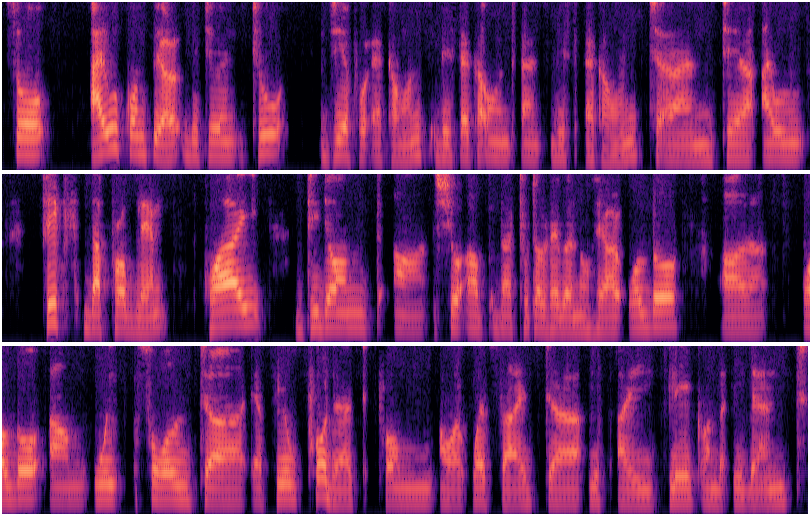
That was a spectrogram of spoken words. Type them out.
So I will compare between two GA4 accounts, this account and this account, and uh, I will fix the problem. Why didn't uh, show up the total revenue here? Although uh, although um, we sold uh, a few product from our website, uh, if I click on the event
